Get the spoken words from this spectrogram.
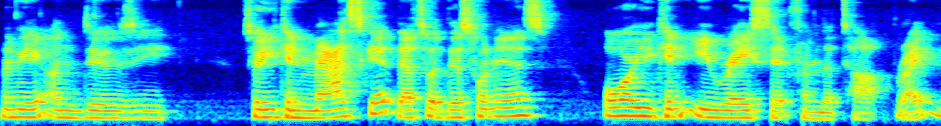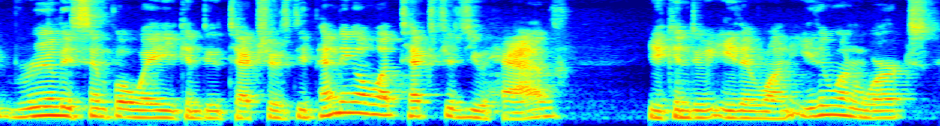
Let me undo the, so you can mask it, that's what this one is, or you can erase it from the top, right? Really simple way you can do textures. Depending on what textures you have, you can do either one. Either one works.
